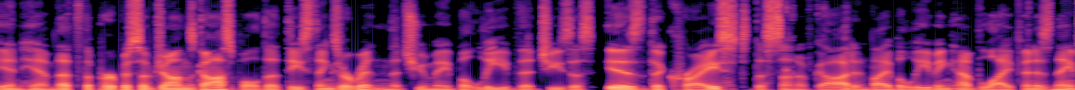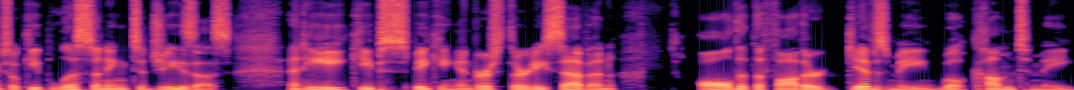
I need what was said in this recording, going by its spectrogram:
in him. That's the purpose of John's gospel that these things are written that you may believe that Jesus is the Christ, the Son of God, and by believing have life in his name. So keep listening to Jesus. And he keeps speaking in verse 37 All that the Father gives me will come to me,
